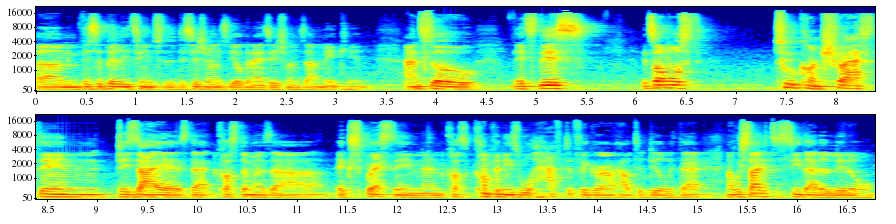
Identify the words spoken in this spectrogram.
um, visibility into the decisions the organizations are making. And so it's this, it's almost two contrasting desires that customers are expressing, and companies will have to figure out how to deal with that. And we started to see that a little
